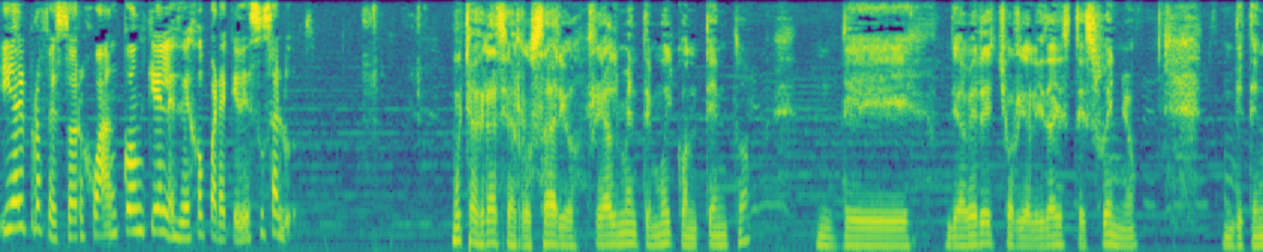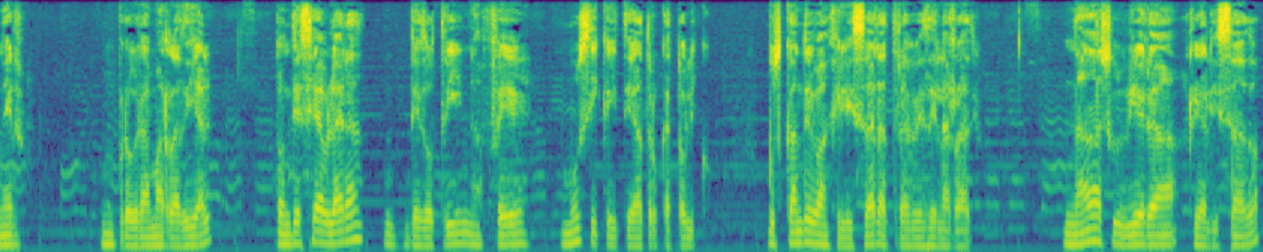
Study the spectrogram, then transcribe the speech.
y el profesor Juan, con quien les dejo para que dé sus saludos. Muchas gracias Rosario, realmente muy contento de, de haber hecho realidad este sueño de tener un programa radial donde se hablara de doctrina, fe, música y teatro católico, buscando evangelizar a través de la radio. Nada se hubiera realizado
